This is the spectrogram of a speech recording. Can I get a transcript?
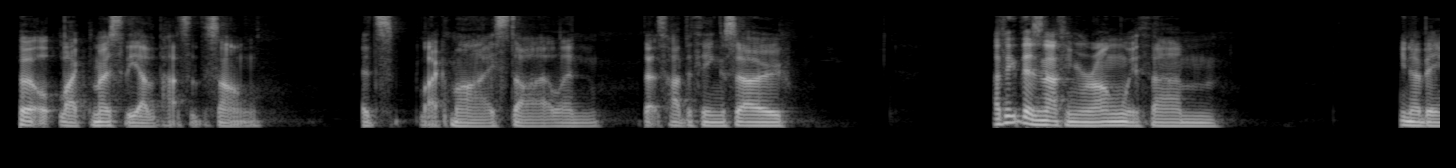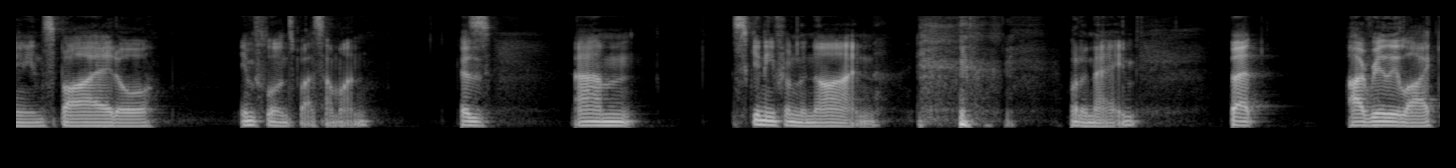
for like most of the other parts of the song, it's like my style and that type of thing. So I think there's nothing wrong with um, you know, being inspired or influenced by someone. Because um Skinny from the Nine, what a name. But I really like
